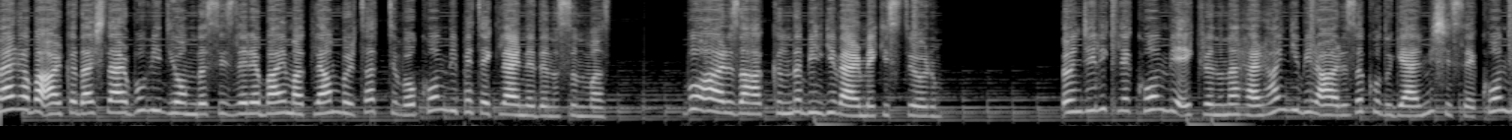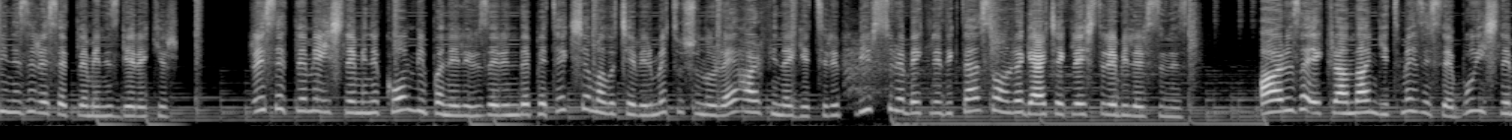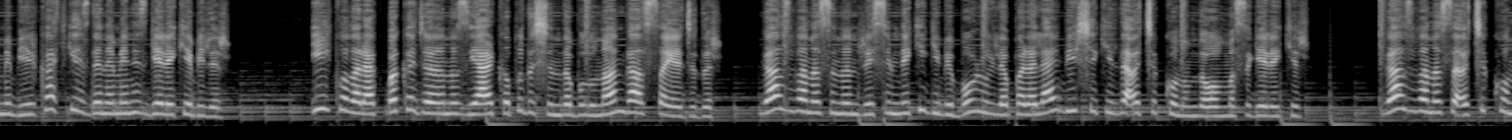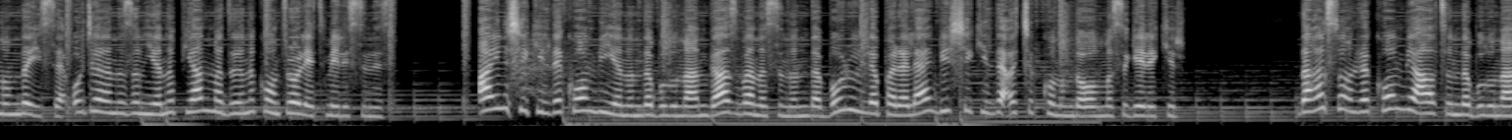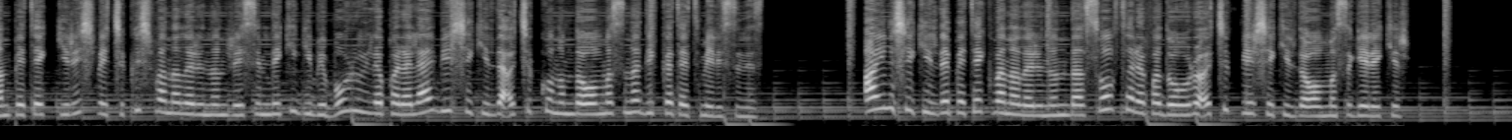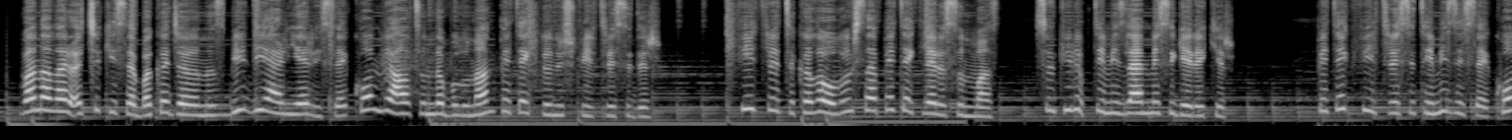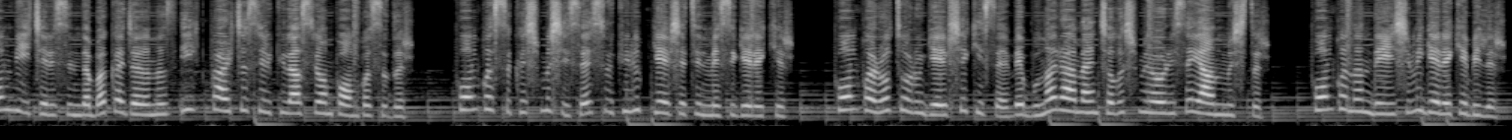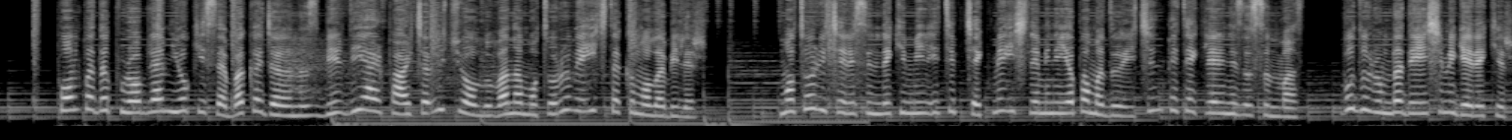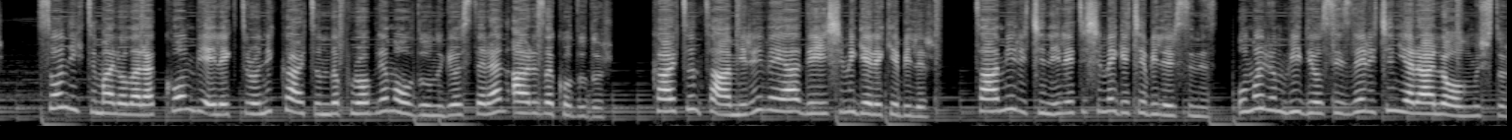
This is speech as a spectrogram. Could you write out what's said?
Merhaba arkadaşlar bu videomda sizlere Bay McLambert Activo kombi petekler neden ısınmaz? Bu arıza hakkında bilgi vermek istiyorum. Öncelikle kombi ekranına herhangi bir arıza kodu gelmiş ise kombinizi resetlemeniz gerekir. Resetleme işlemini kombi paneli üzerinde petek şemalı çevirme tuşunu R harfine getirip bir süre bekledikten sonra gerçekleştirebilirsiniz. Arıza ekrandan gitmez ise bu işlemi birkaç kez denemeniz gerekebilir. İlk olarak bakacağınız yer kapı dışında bulunan gaz sayacıdır. Gaz vanasının resimdeki gibi boruyla paralel bir şekilde açık konumda olması gerekir. Gaz vanası açık konumda ise ocağınızın yanıp yanmadığını kontrol etmelisiniz. Aynı şekilde kombi yanında bulunan gaz vanasının da boruyla paralel bir şekilde açık konumda olması gerekir. Daha sonra kombi altında bulunan petek giriş ve çıkış vanalarının resimdeki gibi boruyla paralel bir şekilde açık konumda olmasına dikkat etmelisiniz. Aynı şekilde petek vanalarının da sol tarafa doğru açık bir şekilde olması gerekir. Vanalar açık ise bakacağınız bir diğer yer ise kombi altında bulunan petek dönüş filtresidir. Filtre tıkalı olursa petekler ısınmaz. Sökülüp temizlenmesi gerekir. Petek filtresi temiz ise kombi içerisinde bakacağınız ilk parça sirkülasyon pompasıdır. Pompa sıkışmış ise sökülüp gevşetilmesi gerekir. Pompa rotoru gevşek ise ve buna rağmen çalışmıyor ise yanmıştır. Pompanın değişimi gerekebilir. Pompada problem yok ise bakacağınız bir diğer parça 3 yollu vana motoru ve iç takım olabilir. Motor içerisindeki mil itip çekme işlemini yapamadığı için petekleriniz ısınmaz. Bu durumda değişimi gerekir. Son ihtimal olarak kombi elektronik kartında problem olduğunu gösteren arıza kodudur. Kartın tamiri veya değişimi gerekebilir. Tamir için iletişime geçebilirsiniz. Umarım video sizler için yararlı olmuştur.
